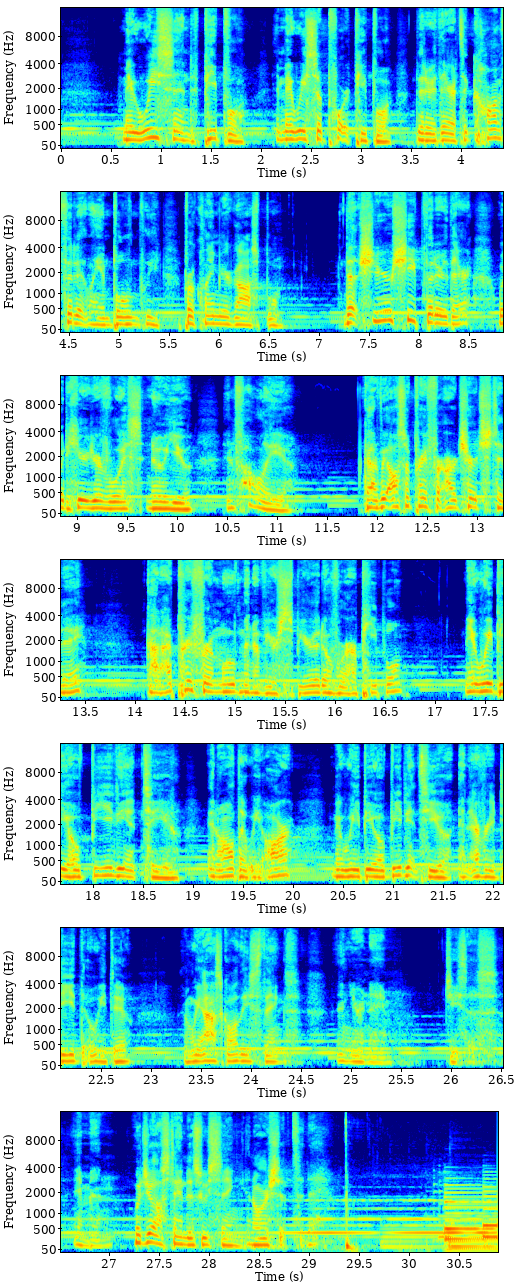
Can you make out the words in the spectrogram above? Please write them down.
May we send people and may we support people that are there to confidently and boldly proclaim your gospel. That your sheep that are there would hear your voice, know you, and follow you. God, we also pray for our church today. God, I pray for a movement of your spirit over our people. May we be obedient to you in all that we are. May we be obedient to you in every deed that we do. And we ask all these things in your name, Jesus. Amen. Would you all stand as we sing and worship today?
